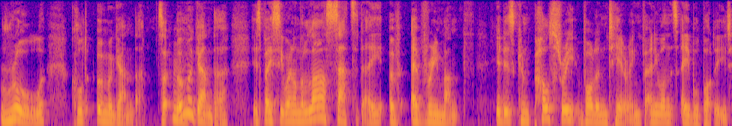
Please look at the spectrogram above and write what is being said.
rule called Umuganda. So hmm. Umuganda is basically when on the last Saturday of every month, it is compulsory volunteering for anyone that's able-bodied.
